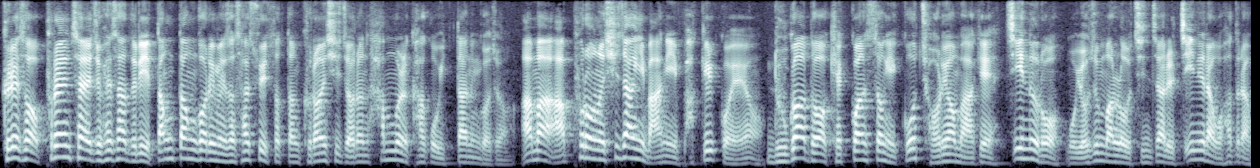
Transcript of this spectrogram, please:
그래서 프랜차이즈 회사들이 떵떵거리면서 살 수 있었던 그런 시절은 한물 가고 있다는 거죠. 아마 앞으로는 시장이 많이 바뀔 거예요. 누가 더 객관성 있고 저렴하게 찐으로 뭐 요즘 말로 진짜를 찐이라고 하더라고요.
